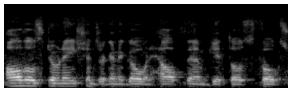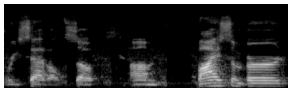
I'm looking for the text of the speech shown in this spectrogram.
all those donations are going to go and help them get those folks resettled. So um, buy some bird,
